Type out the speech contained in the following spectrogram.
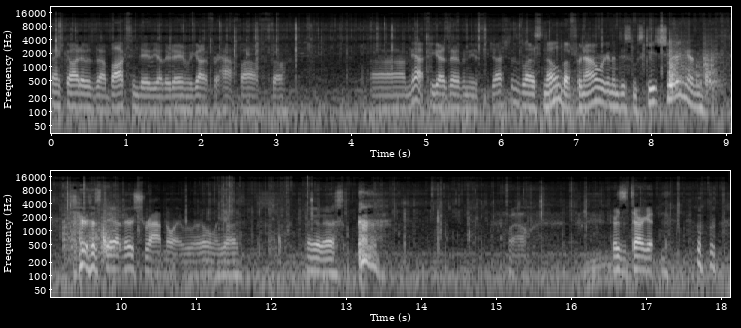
Thank God it was uh, Boxing Day the other day and we got it for half off. So um, yeah, if you guys have any suggestions, let us know. But for now, we're gonna do some skeet shooting and clear this day out. There's shrapnel everywhere. Oh my God! Look at this. wow. There's the target.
